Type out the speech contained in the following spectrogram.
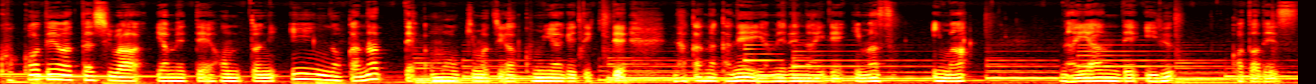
ここで私はやめて本当にいいのかなって思う気持ちが込み上げてきてなかなかねやめれないでいます。今悩んでいることです。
